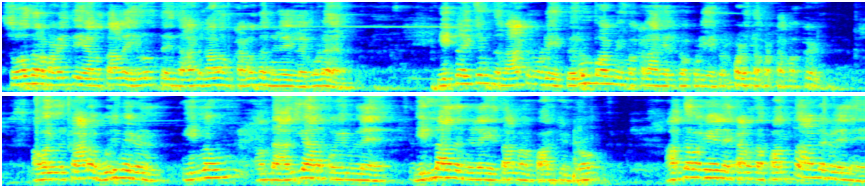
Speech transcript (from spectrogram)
சுதந்திரம் அடைந்து ஏறத்தாழ இருபத்தைந்து ஆண்டு காலம் கடந்த நிலையில கூட இன்றைக்கும் இந்த நாட்டினுடைய பெரும்பான்மை மக்களாக இருக்கக்கூடிய பிற்படுத்தப்பட்ட மக்கள் அவர்களுக்கான உரிமைகள் இன்னும் அந்த அதிகார பகிர்வில் இல்லாத நிலையை தான் நாம் பார்க்கின்றோம். அந்த வகையில் கடந்த பத்து ஆண்டுகளிலே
